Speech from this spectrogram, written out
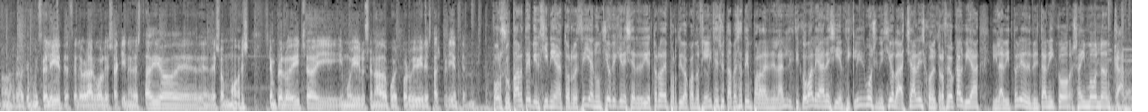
¿no? la verdad que muy feliz de celebrar goles aquí en el estadio de, de, de Somos, siempre lo he dicho y, muy ilusionado pues por vivir esta experiencia. Por su parte, Virginia Torrecilla anunció que quiere ser directora deportiva cuando finalice su etapa esa temporada en el Atlético Baleares y en ciclismo se inició la Challenge con el trofeo Calvia y la victoria del británico Simon Carr.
